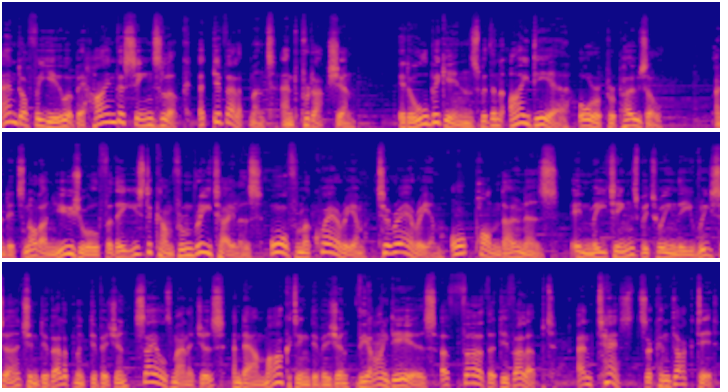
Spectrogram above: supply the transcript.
and offer you a behind-the-scenes look at development and production. It all begins with an idea or a proposal and it's not unusual for these to come from retailers or from aquarium, terrarium or pond owners. In meetings between the Research and Development Division, sales managers and our marketing division, the ideas are further developed and tests are conducted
